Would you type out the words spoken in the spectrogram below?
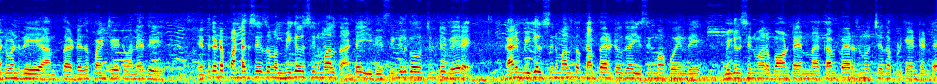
అటువంటిది అంత డిసప్పాయింట్ చేయడం అనేది ఎందుకంటే పండగ సీజన్లో మిగిలిన సినిమాలతో అంటే ఇది సింగిల్గా వచ్చుంటే వేరే కానీ మిగిలిన సినిమాలతో కంపారిటివ్గా ఈ సినిమా పోయింది మిగిలిన సినిమాలు బాగుంటాయన్న కంపారిజన్ వచ్చేటప్పటికి ఏంటంటే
